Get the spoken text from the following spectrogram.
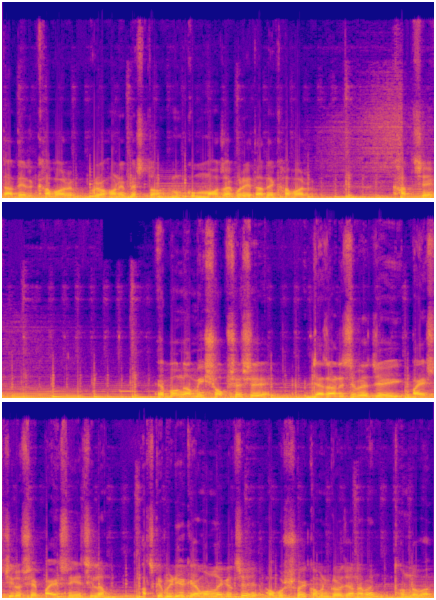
তাদের খাবার গ্রহণে ব্যস্ত এবং খুব মজা করে তাদের খাবার খাচ্ছে। এবং আমি সবশেষে ডেজার্ট হিসেবে যে পায়েস ছিল সে পায়েস নিয়েছিলাম। আজকে ভিডিও কেমন লেগেছে, অবশ্যই কমেন্ট করে জানাবেন। ধন্যবাদ।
